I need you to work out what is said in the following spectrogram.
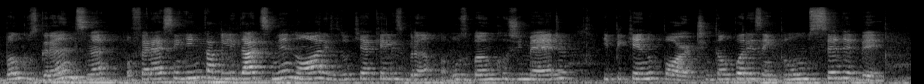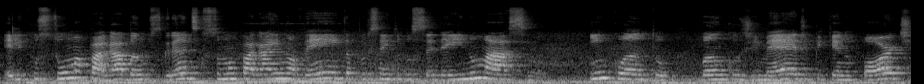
bancos grandes, né, oferecem rentabilidades menores do que aqueles os bancos de médio e pequeno porte. Então, por exemplo, um CDB, ele costuma pagar, bancos grandes costumam pagar em 90% do CDI no máximo, enquanto bancos de médio e pequeno porte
